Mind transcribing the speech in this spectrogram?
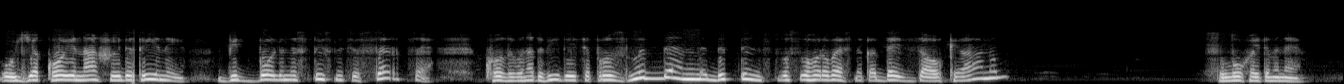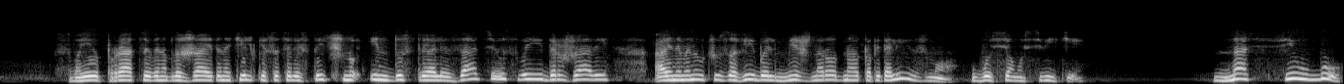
У якої нашої дитини від болю не стиснеться серце, коли вона довідається про злиденне дитинство свого ровесника десь за океаном? Слухайте мене. Своєю працею ви наближаєте не тільки соціалістичну індустріалізацію своїй державі, а й неминучу загибель міжнародного капіталізму в усьому світі. На сівбу.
